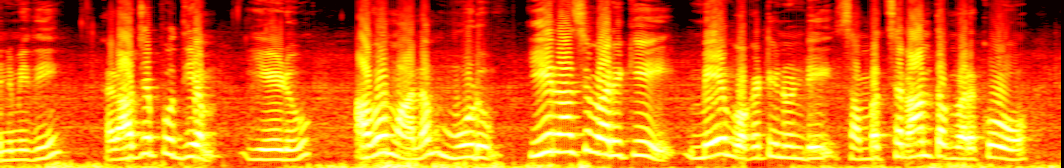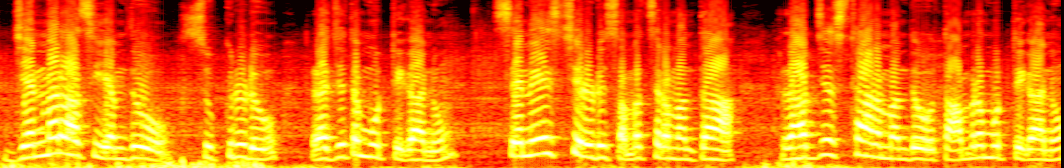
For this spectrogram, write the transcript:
ఎనిమిది రాజపూజ్యం ఏడు అవమానం మూడు. ఈ రాశి వారికి మే ఒకటి నుండి సంవత్సరాంతం వరకు జన్మరాశి ఎందు శుక్రుడు రజతమూర్తిగాను శనేశ్వరుడు సంవత్సరమంతా రాజ్యస్థానమందు తామ్రమూర్తిగాను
